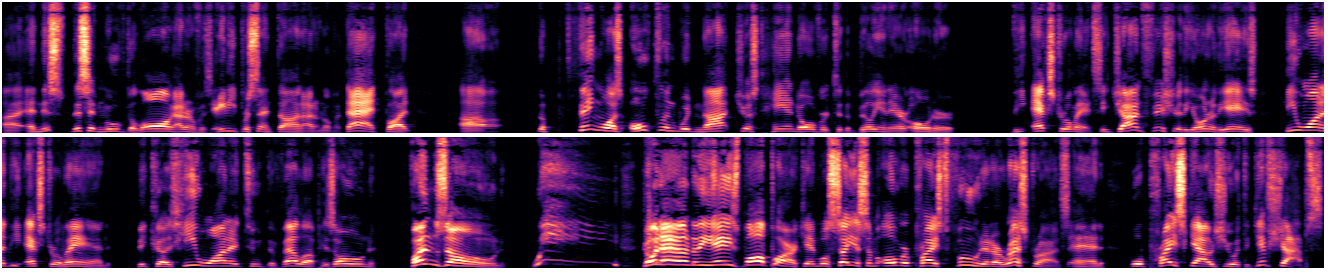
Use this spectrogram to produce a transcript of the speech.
Uh, and this this had moved along. I don't know if it was 80% done. I don't know about that. But uh, the thing was, Oakland would not just hand over to the billionaire owner the extra land. See, John Fisher, the owner of the A's, he wanted the extra land because he wanted to develop his own fun zone. Wee! Go down to the A's ballpark and we'll sell you some overpriced food at our restaurants and we'll price gouge you at the gift shops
